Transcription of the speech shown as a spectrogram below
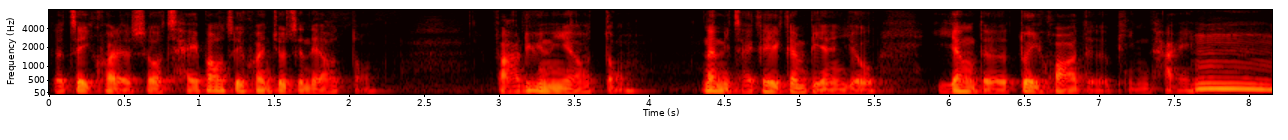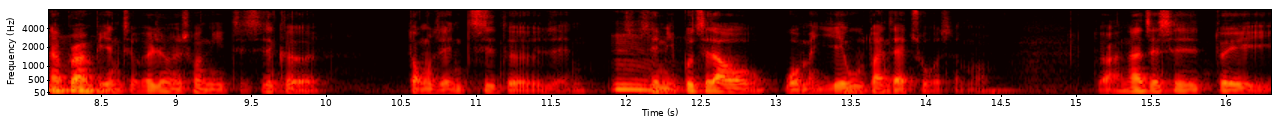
的这一块的时候，财报这块你就真的要懂，法律你也要懂，那你才可以跟别人有一样的对话的平台。嗯，那不然别人只会认为说你只是个懂人资的人，其实你不知道我们业务端在做什么，对吧？那这是对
